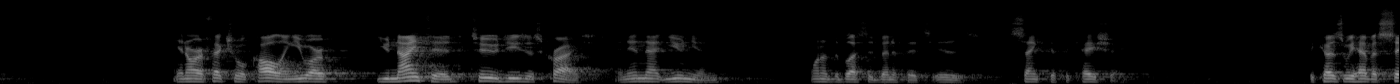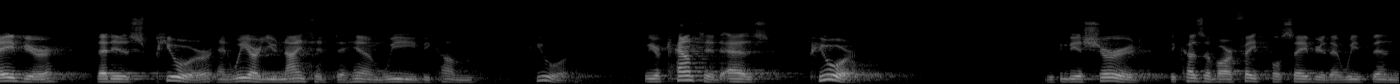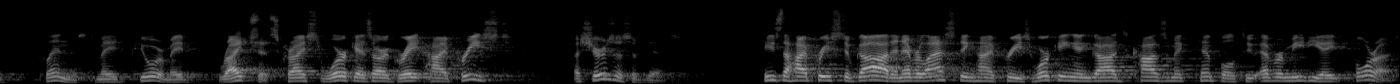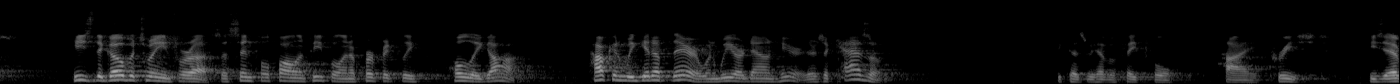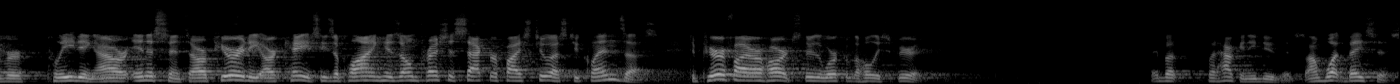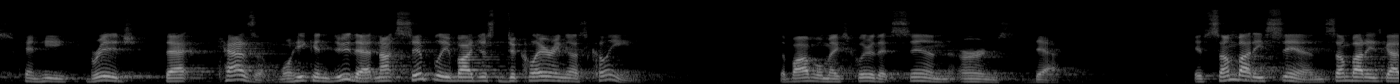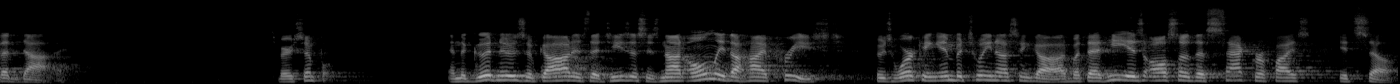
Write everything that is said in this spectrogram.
In our effectual calling, you are united to Jesus Christ. And in that union, one of the blessed benefits is sanctification. Because we have a Savior that is pure and we are united to Him, we become pure. We are counted as pure. We can be assured because of our faithful Savior that we've been cleansed, made pure, made righteous. Christ's work as our great high priest assures us of this. He's the high priest of God, an everlasting high priest, working in God's cosmic temple to ever mediate for us. He's the go between for us, a sinful, fallen people, and a perfectly holy God. How can we get up there when we are down here? There's a chasm because we have a faithful high priest. He's ever pleading our innocence, our purity, our case. He's applying his own precious sacrifice to us to cleanse us, to purify our hearts through the work of the Holy Spirit. But, but how can he do this? On what basis can he bridge that chasm? Well, he can do that not simply by just declaring us clean. The Bible makes clear that sin earns death. If somebody sins, somebody's got to die. It's very simple. And the good news of God is that Jesus is not only the high priest who's working in between us and God, but that he is also the sacrifice itself.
